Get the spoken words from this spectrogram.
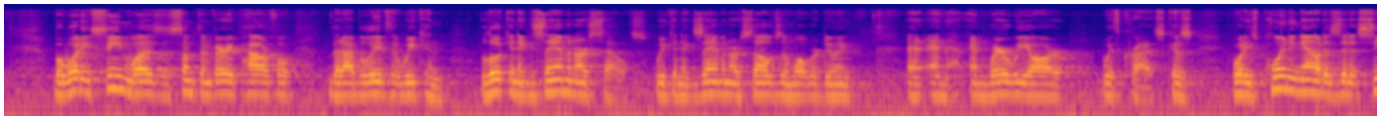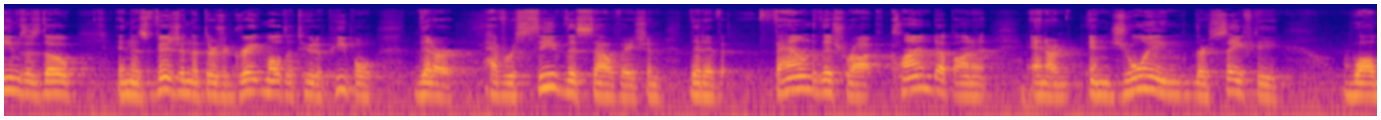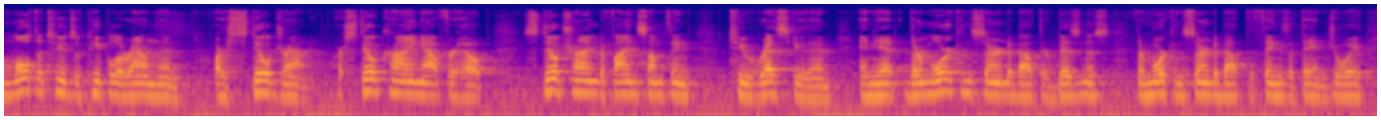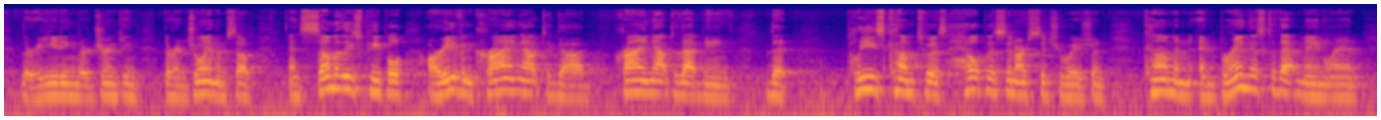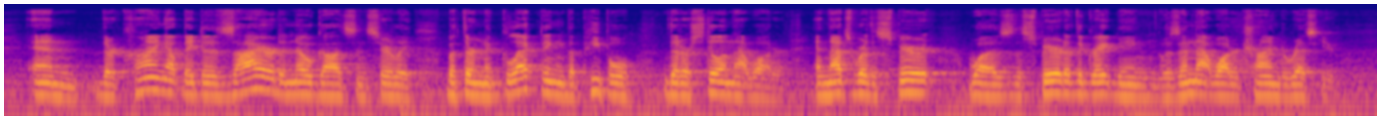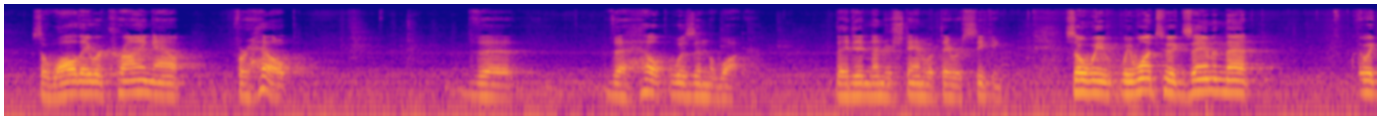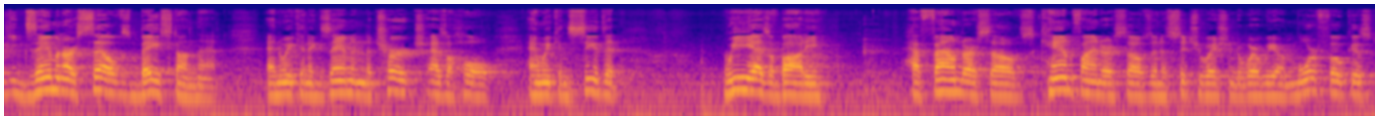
But what he's seen was is something very powerful that I believe that we can look and examine ourselves. We can examine ourselves and what we're doing and, and, and where we are with Christ. Because what he's pointing out is that it seems as though in this vision that there's a great multitude of people that are have received this salvation, that have found this rock, climbed up on it, and are enjoying their safety while multitudes of people around them are still drowning, are still crying out for help, still trying to find something to rescue them, and yet they're more concerned about their business. They're more concerned about the things that they enjoy. They're eating, they're drinking, they're enjoying themselves. And some of these people are even crying out to God, crying out to that being that, please come to us, help us in our situation, come and, and bring us to that mainland and they're crying out. They desire to know God sincerely, but they're neglecting the people that are still in that water. And that's where the Spirit was the Spirit of the great being was in that water trying to rescue. So while they were crying out for help, the, the help was in the water. They didn't understand what they were seeking. So we, we want to examine that, we examine ourselves based on that. And we can examine the church as a whole, and we can see that we as a body have found ourselves, can find ourselves in a situation to where we are more focused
